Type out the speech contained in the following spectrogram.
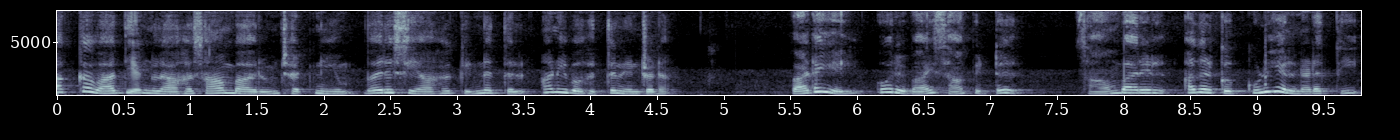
பக்க வாத்தியங்களாக சாம்பாரும் சட்னியும் வரிசையாக கிண்ணத்தில் அணிவகுத்து நின்றன. வடையை ஒரு வாய் சாப்பிட்டு சாம்பாரில் அதற்கு குளியல் நடத்தி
